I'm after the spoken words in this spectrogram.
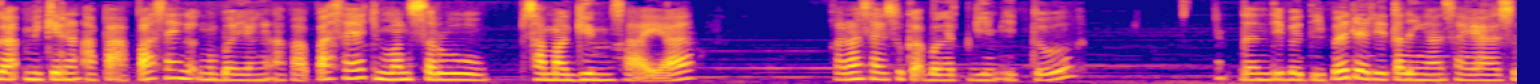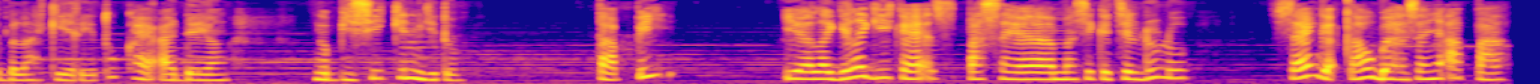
nggak mikirin apa-apa saya nggak ngebayangin apa-apa. Saya cuman seru sama game saya karena saya suka banget game itu. Dan tiba-tiba dari telinga saya sebelah kiri itu kayak ada yang ngebisikin gitu. Tapi ya lagi-lagi kayak pas saya masih kecil dulu saya nggak tahu bahasanya apa.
